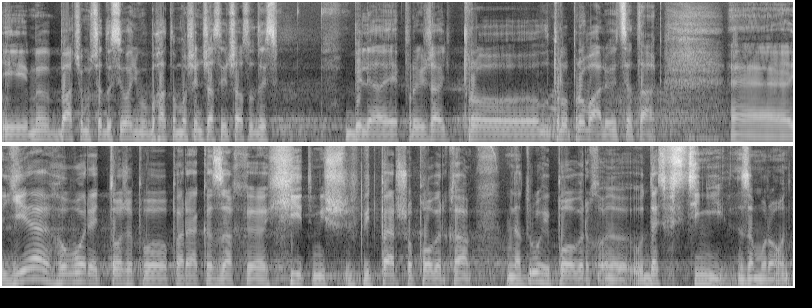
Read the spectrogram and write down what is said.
І ми бачимо, що до сьогодні багато машин час від часу десь біля, як проїжджають, про, про, провалюються так. Е, Є, говорять теж по переказах, е, хід між від першого поверха на другий поверх, е, десь в стіні замурований.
